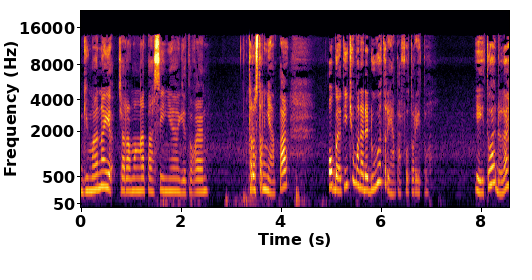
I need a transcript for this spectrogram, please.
gimana ya cara mengatasinya gitu kan. Terus ternyata obatnya cuma ada dua ternyata futur itu. Yaitu adalah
